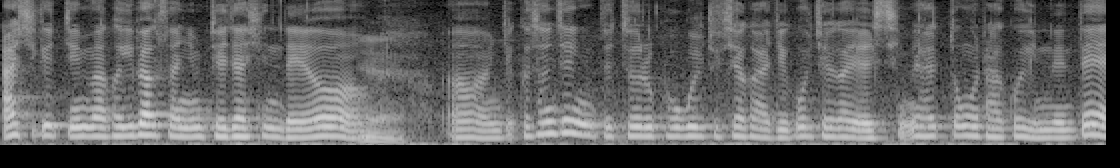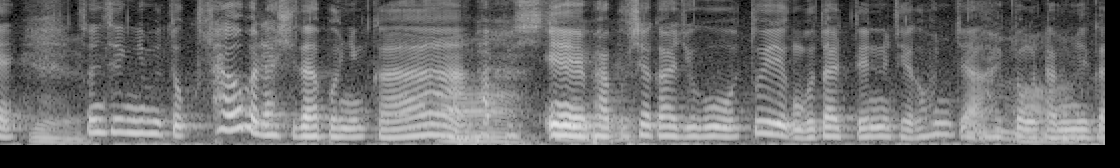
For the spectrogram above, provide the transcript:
아시겠지만 그 이 박사님 제자신데요. 예, 어 이제 그 선생님도 저를 곡을 주셔가지고 제가 열심히 활동을 하고 있는데 예. 선생님은 또 사업을 하시다 보니까 아. 바쁘시죠. 예 바쁘셔가지고 뚜역 못할 때는 제가 혼자 활동을 아, 합니다.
